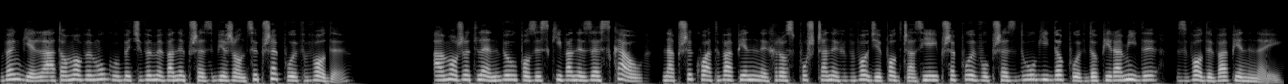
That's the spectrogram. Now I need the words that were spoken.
Węgiel atomowy mógł być wymywany przez bieżący przepływ wody. A może tlen był pozyskiwany ze skał, na przykład wapiennych rozpuszczanych w wodzie podczas jej przepływu przez długi dopływ do piramidy, z wody wapiennej.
